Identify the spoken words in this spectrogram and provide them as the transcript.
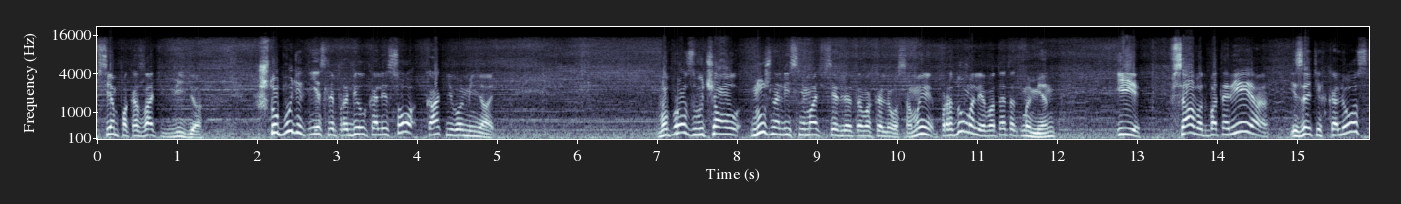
всем показать в видео. Что будет, если пробил колесо, как его менять? Вопрос звучал, нужно ли снимать все для этого колеса. Мы продумали вот этот момент. И вся вот батарея из этих колес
